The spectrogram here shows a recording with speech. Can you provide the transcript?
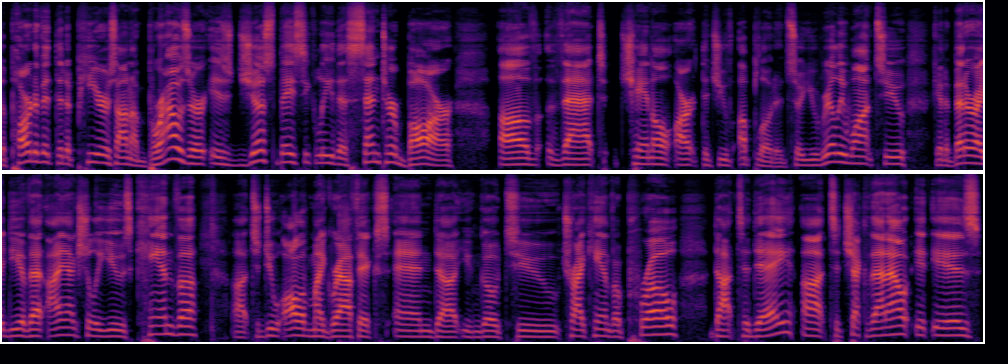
The part of it that appears on a browser is just basically the center bar of that channel art that you've uploaded. So you really want to get a better idea of that. I actually use Canva uh, to do all of my graphics, and uh, you can go to trycanvapro.today uh, to check that out. It is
